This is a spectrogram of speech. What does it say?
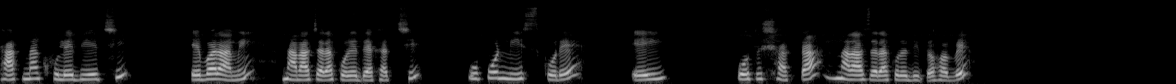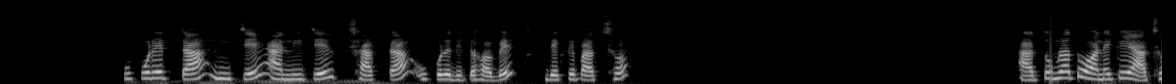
ঢাকনা খুলে দিয়েছি। এবার আমি নাড়াচাড়া করে দেখাচ্ছি। উপর নিচ করে এই কচুর শাকটা নাড়াচাড়া করে দিতে হবে। উপরেরটা নিচে আর নিচের শাকটা উপরে দিতে হবে। দেখতে পাচ্ছ? আর তোমরা তো অনেকেই আছো,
